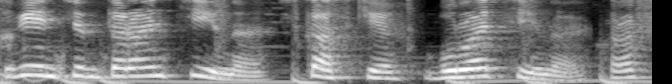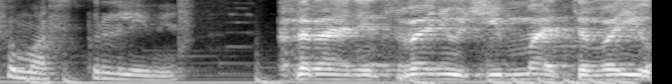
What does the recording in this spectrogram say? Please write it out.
Квентин Тарантино. Сказки Буратино. Хорошо машет крыльями. Сранец вонючий, мать твою.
